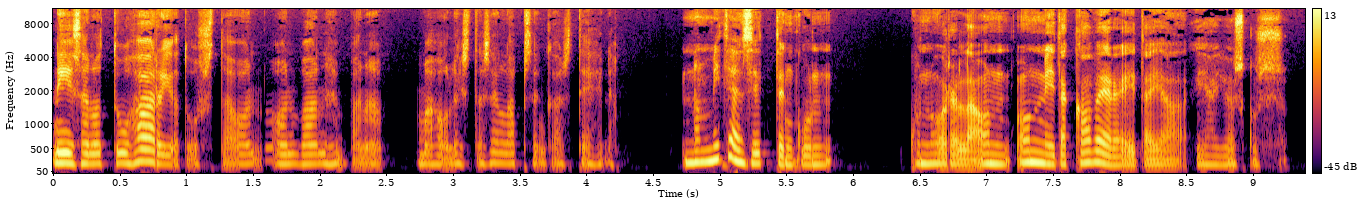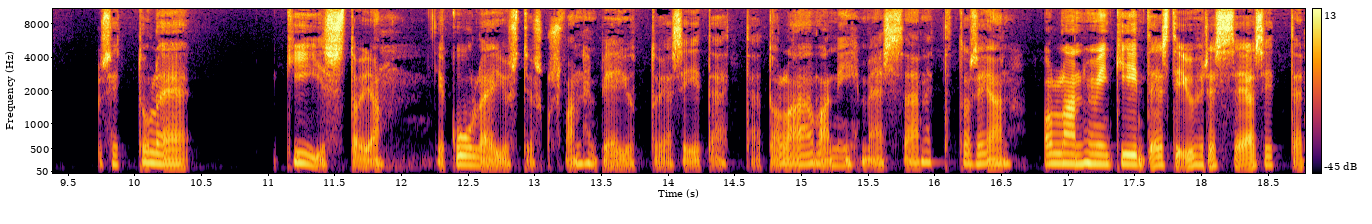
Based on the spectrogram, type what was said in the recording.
niin sanottua harjoitusta on, on vanhempana mahdollista sen lapsen kanssa tehdä. No miten sitten, kun, kun nuorella on, on niitä kavereita ja, ja joskus sitten tulee kiistoja ja kuulee just joskus vanhempien juttuja siitä, että, että ollaan aivan ihmeessään, että tosiaan ollaan hyvin kiinteästi yhdessä ja sitten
